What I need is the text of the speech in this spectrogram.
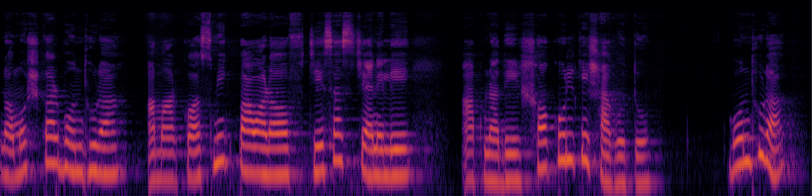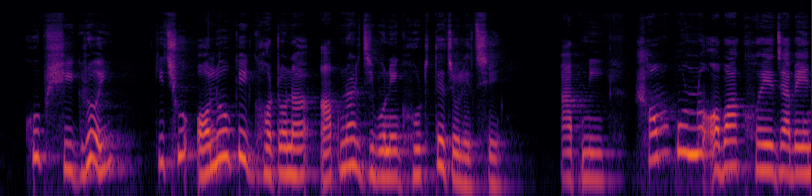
নমস্কার বন্ধুরা, আমার কসমিক পাওয়ার অফ জেসাস চ্যানেলে আপনাদের সকলকে স্বাগত। বন্ধুরা, খুব শীঘ্রই কিছু অলৌকিক ঘটনা আপনার জীবনে ঘটতে চলেছে। আপনি সম্পূর্ণ অবাক হয়ে যাবেন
